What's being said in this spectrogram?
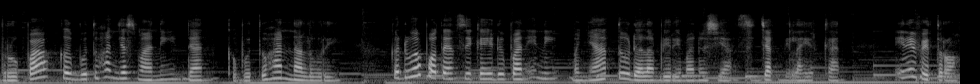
berupa kebutuhan jasmani dan kebutuhan naluri. Kedua potensi kehidupan ini menyatu dalam diri manusia sejak dilahirkan. Ini fitrah,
